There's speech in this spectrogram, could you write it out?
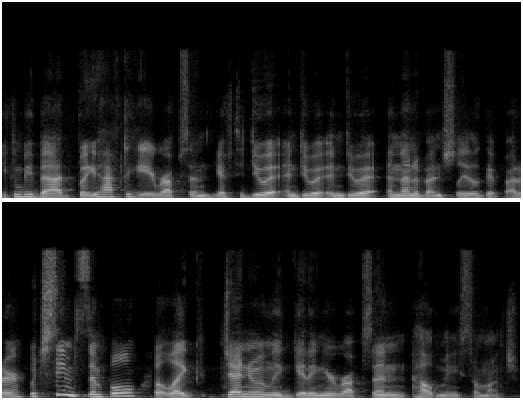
You can be bad, but you have to get your reps in. You have to do it and do it and do it. And then eventually you'll get better, which seems simple, but like genuinely getting your reps in helped me so much.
